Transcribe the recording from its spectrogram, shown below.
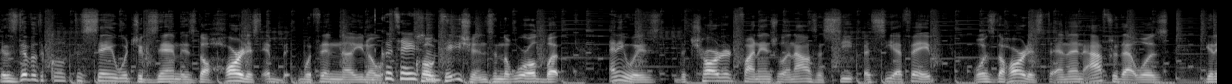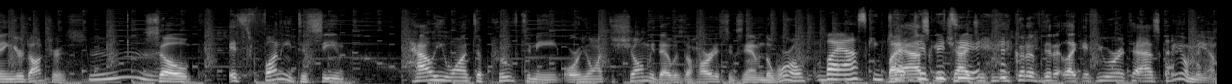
it is difficult to say which exam is the hardest within, uh, you know, Quotations. quotations in the world. But anyways, the Chartered Financial Analysis, C- uh, CFA, was the hardest. And then after that was getting your doctors. So it's funny to see how he wanted to prove to me or he wanted to show me that it was the hardest exam in the world by asking by asking ChatGPT. He could have did it like if you were to ask me, Omnia,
